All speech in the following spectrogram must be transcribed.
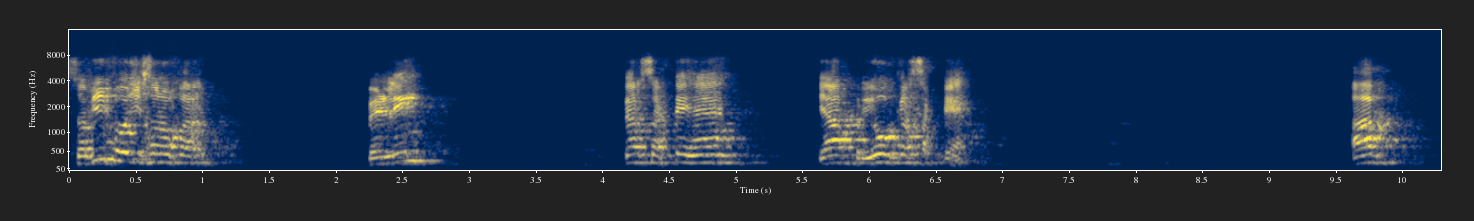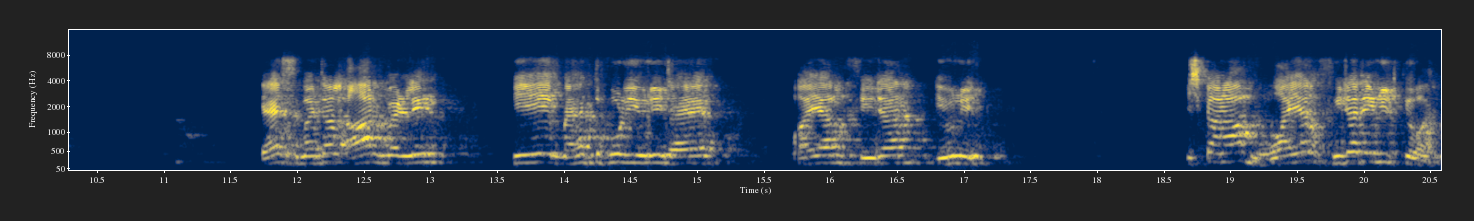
सभी पोजीशनों पर बिल्डिंग कर सकते हैं या प्रयोग कर सकते हैं। अब गैस मेटल आर्क वेल्डिंग की महत्वपूर्ण यूनिट है वायर फीडर यूनिट। इसका नाम वायर फीडर यूनिट क्यों है?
